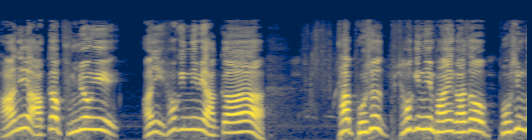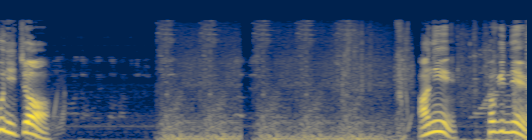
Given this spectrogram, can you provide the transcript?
아니 아까 분명히 아니 혁이님이 아까 다 보셨 혁이님 방에 가서 보신 분 있죠? 아니 혁이님.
